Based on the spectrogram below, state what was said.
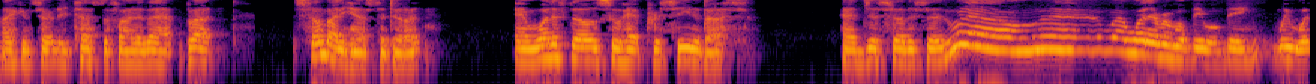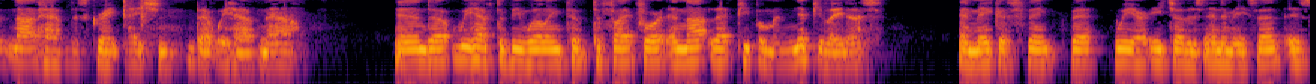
I can certainly testify to that. But somebody has to do it. And what if those who had preceded us had just sort of said, well, eh, well, whatever will be, will be, we would not have this great nation that we have now. And uh, we have to be willing to, to fight for it and not let people manipulate us and make us think that we are each other's enemies. That is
